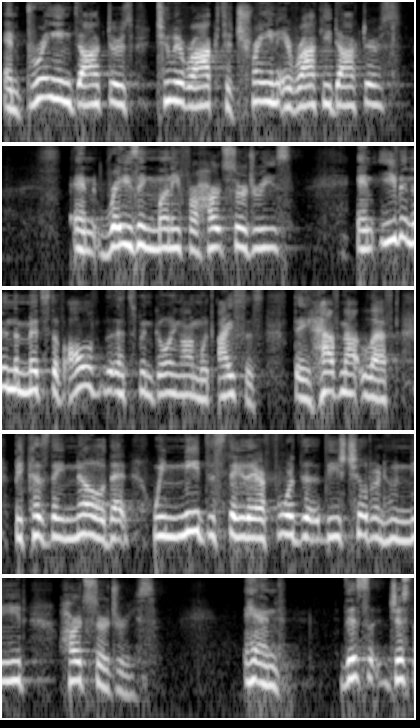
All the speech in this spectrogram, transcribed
and bringing doctors to Iraq to train Iraqi doctors and raising money for heart surgeries. And even in the midst of all of that's been going on with ISIS, they have not left because they know that we need to stay there for the, these children who need heart surgeries. And this, just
